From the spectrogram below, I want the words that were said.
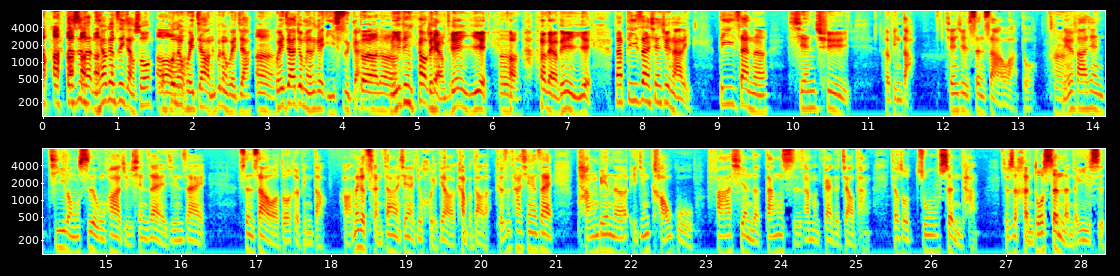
但是呢，你要跟自己讲说，我不能回家，你不能回家，嗯，回家就没有那个仪式感。对啊，对啊，你一定要两天一夜，嗯，两天一夜。那第一站先去哪里？第一站呢，先去和平岛。先去圣萨尔瓦多，你会发现基隆市文化局现在已经在圣萨尔瓦多和平岛，好，那个城当然现在已经毁掉了，看不到了。可是他现在在旁边呢，已经考古发现了当时他们盖的教堂，叫做诸圣堂，就是很多圣人的意思。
